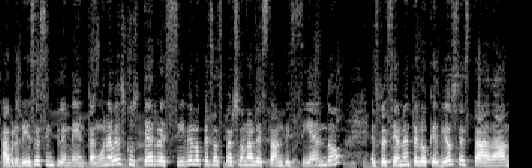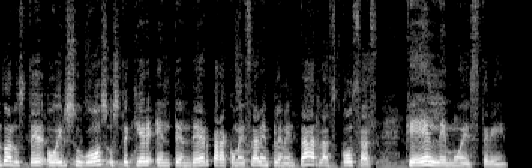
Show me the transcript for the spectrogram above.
aprendices implementan. Una vez que usted recibe lo que esas personas le están diciendo, especialmente lo que Dios está dando al usted oír su voz, usted quiere entender para comenzar a implementar las cosas que Él le muestre.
